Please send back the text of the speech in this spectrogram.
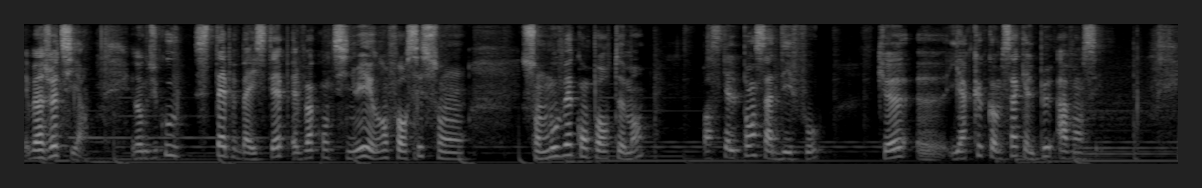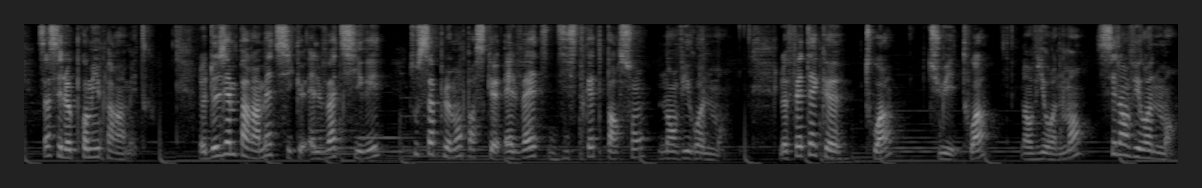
eh ben je tire. Et donc du coup, step by step, elle va continuer et renforcer son, son mauvais comportement parce qu'elle pense à défaut qu'il n'y a que comme ça qu'elle peut avancer. Ça, c'est le premier paramètre. Le deuxième paramètre, c'est qu'elle va tirer tout simplement parce qu'elle va être distraite par son environnement. Le fait est que toi, tu es toi, l'environnement, c'est l'environnement.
